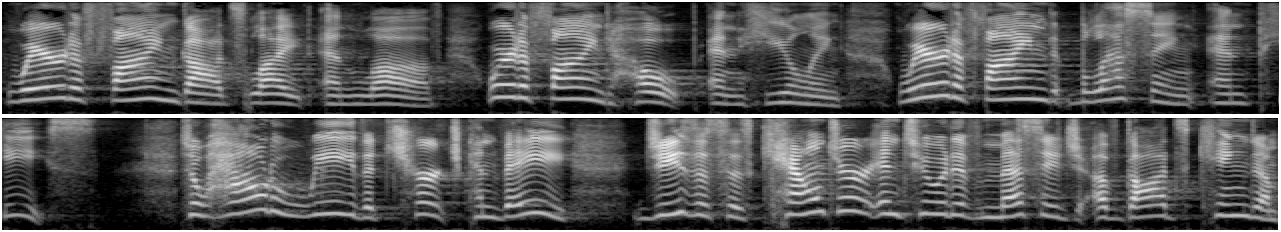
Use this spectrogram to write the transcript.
where to find God's light and love, where to find hope and healing, where to find blessing and peace. So, how do we, the church, convey Jesus' counterintuitive message of God's kingdom?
